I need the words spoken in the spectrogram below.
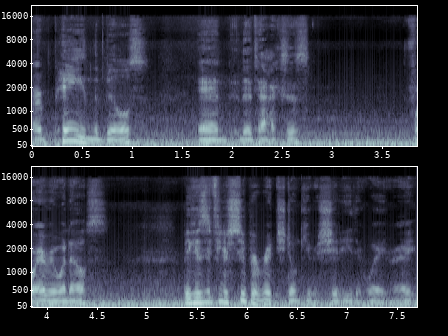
are paying the bills and the taxes for everyone else. Because if you're super rich, you don't give a shit either way, right?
